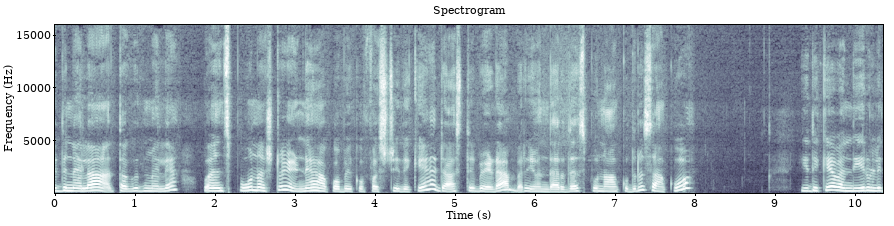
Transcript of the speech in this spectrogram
ಇದನ್ನೆಲ್ಲ ತೆಗೆದ್ಮೇಲೆ ಒಂದು ಸ್ಪೂನಷ್ಟು ಎಣ್ಣೆ ಹಾಕೋಬೇಕು. ಫಸ್ಟ್ ಇದಕ್ಕೆ ಜಾಸ್ತಿ ಬೇಡ, ಬರೀ ಒಂದು ಅರ್ಧ ಸ್ಪೂನ್ ಹಾಕಿದ್ರೂ ಸಾಕು. ಇದಕ್ಕೆ ಒಂದು ಈರುಳ್ಳಿ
